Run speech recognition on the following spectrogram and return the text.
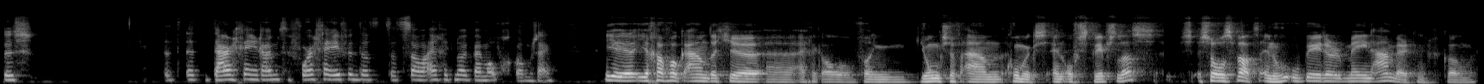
Dus het, het, daar geen ruimte voor geven, dat, dat zou eigenlijk nooit bij me opgekomen zijn. Je, je gaf ook aan dat je uh, eigenlijk al van jongs af aan comics en of strips las. Zoals wat? En hoe, hoe ben je ermee in aanmerking gekomen?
